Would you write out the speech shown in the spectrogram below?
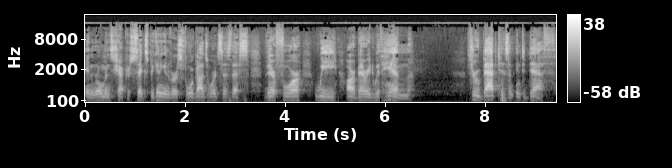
In Romans chapter 6, beginning in verse 4, God's word says this Therefore, we are buried with him through baptism into death.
